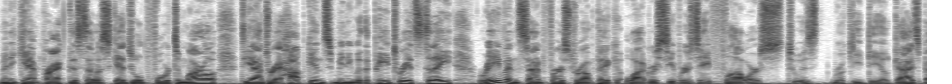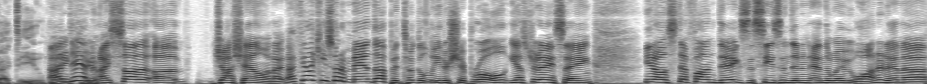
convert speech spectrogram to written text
minicamp practice that was scheduled for tomorrow. DeAndre Hopkins meeting with the Patriots today. Ravens signed first round pick wide receiver Zay Flowers to his rookie deal. Guys, back to you. Uh, Thank Dan, you. I saw uh, Josh Allen. I, I feel like he sort of manned up and took a leadership role yesterday, saying, you know, Stefon Diggs, the season didn't end the way we wanted, and uh,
